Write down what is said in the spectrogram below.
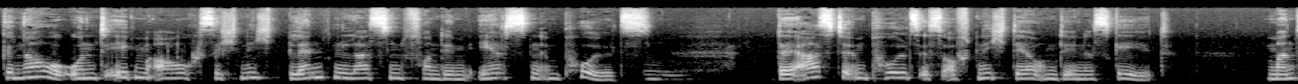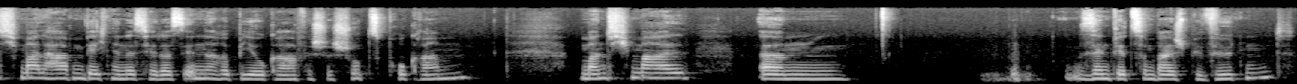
Genau. Und eben auch sich nicht blenden lassen von dem ersten Impuls. Mhm. Der erste Impuls ist oft nicht der, um den es geht. Manchmal haben wir, ich nenne es ja das innere biografische Schutzprogramm. Manchmal ähm, sind wir zum Beispiel wütend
